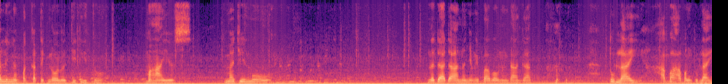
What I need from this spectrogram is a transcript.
Galing ng pagka-technology dito. Maayos. Imagine mo, nadadaanan yung ibabaw ng dagat. tulay. Haba-habang tulay.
